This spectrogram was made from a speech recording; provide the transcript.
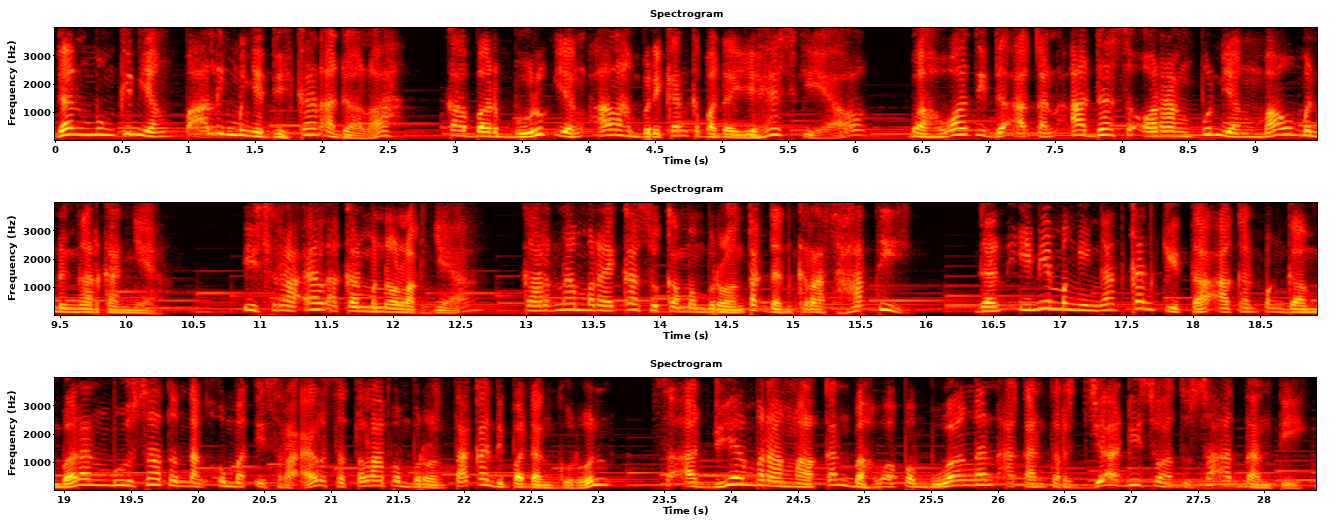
Dan mungkin yang paling menyedihkan adalah kabar buruk yang Allah berikan kepada Yehezkiel bahwa tidak akan ada seorang pun yang mau mendengarkannya. Israel akan menolaknya karena mereka suka memberontak dan keras hati. Dan ini mengingatkan kita akan penggambaran Musa tentang umat Israel setelah pemberontakan di padang gurun saat dia meramalkan bahwa pembuangan akan terjadi suatu saat nanti.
